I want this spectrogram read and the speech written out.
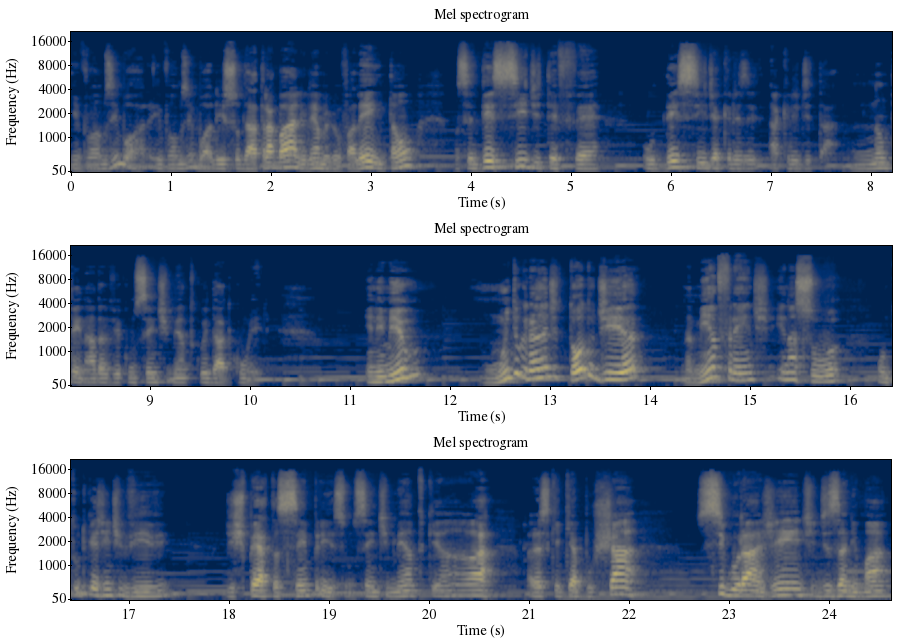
E vamos embora, e vamos embora. Isso dá trabalho, lembra que eu falei? Então você decide ter fé ou decide acreditar. Não tem nada a ver com sentimento, cuidado com ele. Inimigo muito grande todo dia, na minha frente e na sua, com tudo que a gente vive desperta sempre isso, um sentimento que ah, parece que quer puxar, segurar a gente, desanimar.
